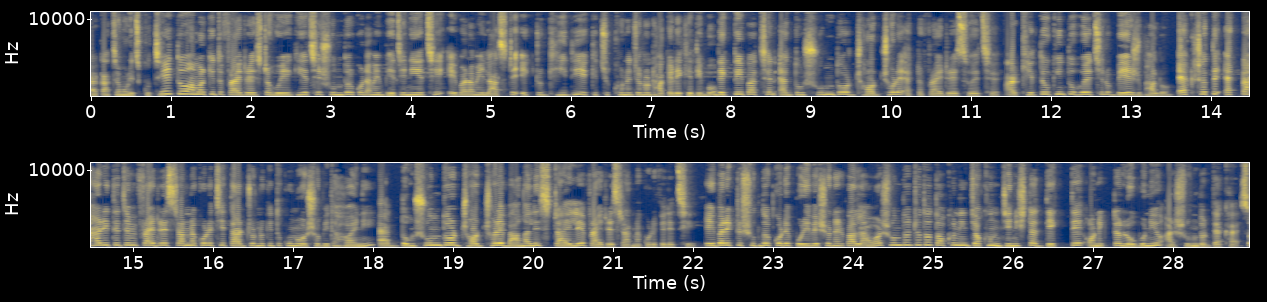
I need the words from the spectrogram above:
আর কাঁচামরিচ কুচি। এই তো আমার কিন্তু ফ্রাইড রাইসটা হয়ে গিয়েছে, সুন্দর করে আমি ভেজে নিয়েছি। এবার আমি লাস্টে একটু ঘি দিয়ে কিছুক্ষণের জন্য ঢাকে রেখে দিব। দেখতেই পাচ্ছেন একদম সুন্দর ঝরঝরে একটা ফ্রাইড রাইস হয়েছে। আর খেতেও কিন্তু হয়েছিল বেশ ভালো। একসাথে একটা হাঁড়িতে যে আমি ফ্রাইড রাইস রান্না করেছি, তার জন্য কিন্তু কোনো অসুবিধা হয়নি। একদম সুন্দর ঝরঝরে বাঙালি স্টাইলে ফ্রাইড রাইস রান্না করে ফেলেছি। এবার একটু সুন্দর করে পরিবেশনের পালা। খাওয়ার সৌন্দর্য তো তখনই যখন জিনিসটা দেখতে অনেকটা লোভনীয় আর সুন্দর দেখায়। সো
